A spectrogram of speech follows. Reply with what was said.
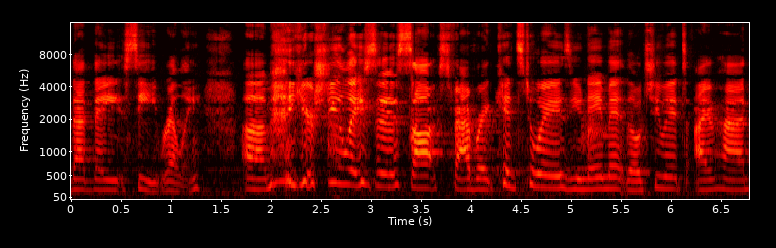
that they see really. Um, your shoelaces, socks, fabric, kids toys, you name it, they'll chew it. I've had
